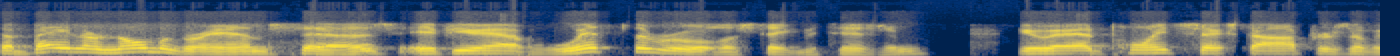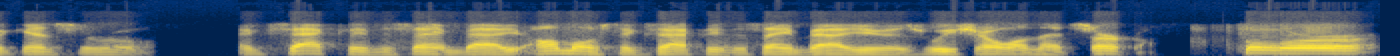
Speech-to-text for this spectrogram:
The Baylor nomogram says if you have with the rule astigmatism, you add 0.6 diopters of against the rule exactly the same value, almost exactly the same value as we show on that circle. For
